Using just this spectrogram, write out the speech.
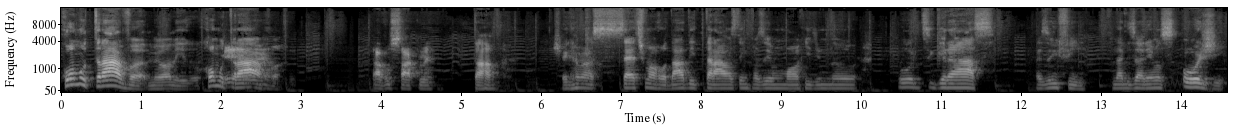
como trava, meu amigo, como É. trava, Tava um saco, né? tava. Chegando na sétima rodada e trava, você tem que fazer um mock de novo. Por desgraça. Mas enfim, finalizaremos hoje.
